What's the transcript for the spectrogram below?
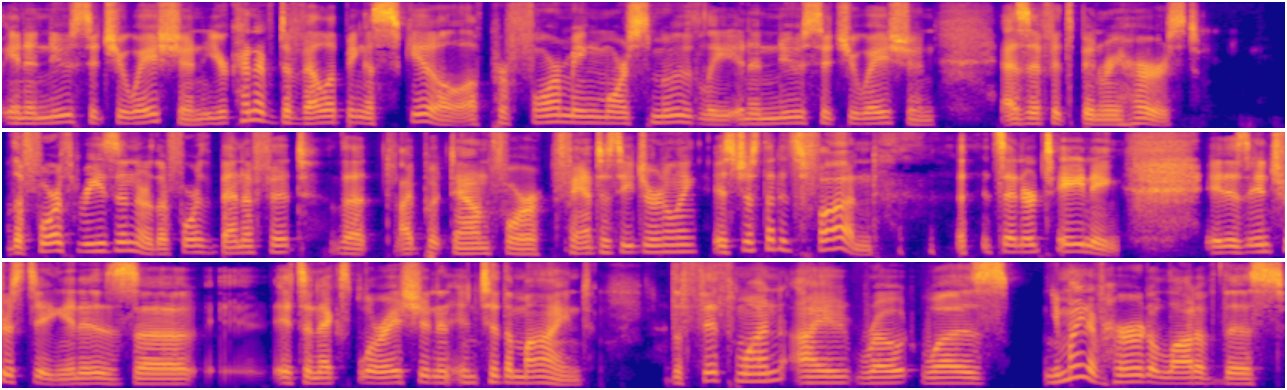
in a new situation. You're kind of developing a skill of performing more smoothly in a new situation as if it's been rehearsed. The fourth reason or the fourth benefit that I put down for fantasy journaling is just that it's fun. it's entertaining. It is interesting. It is, uh, it's an exploration into the mind. The fifth one I wrote was you might have heard a lot of this.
